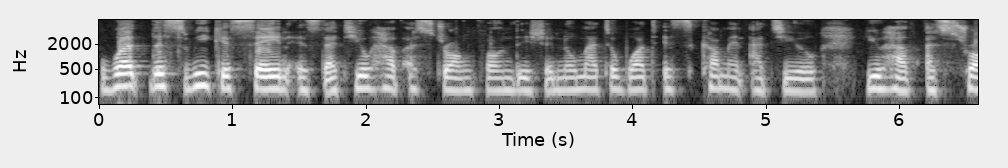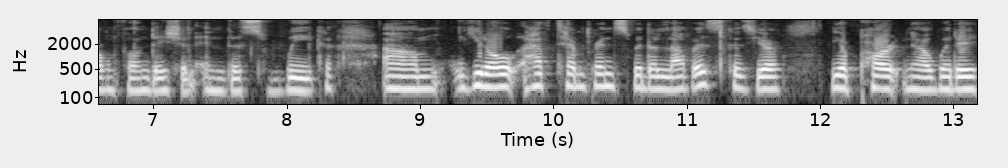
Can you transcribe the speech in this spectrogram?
what this week is saying is that you have a strong foundation. No matter what is coming at you you have a strong foundation in this week. Um, you know have temperance with the lovers because your your partner whether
